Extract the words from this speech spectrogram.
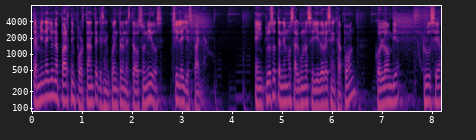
también hay una parte importante que se encuentra en Estados Unidos, Chile y España. E incluso tenemos algunos seguidores en Japón, Colombia, Rusia,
